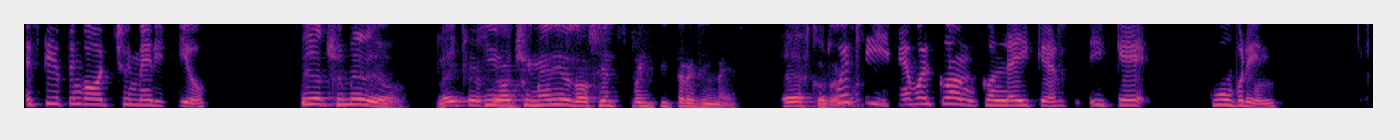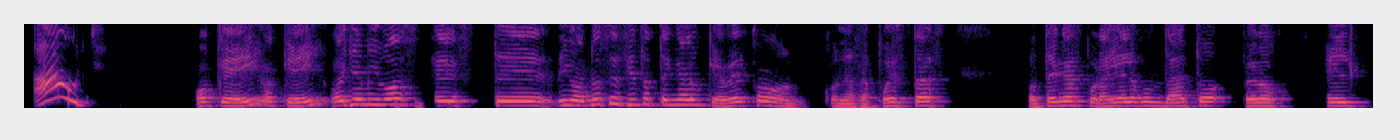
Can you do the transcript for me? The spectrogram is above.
Es que yo tengo ocho y medio. Sí, ocho y medio. Lakers Y es, ocho y medio, 223 y medio. es Pues correcto. sí, me voy con, con Lakers y que cubren. ¡Auch! Ok, ok. Oye, mi voz, este, digo, no sé si esto tenga algo que ver con, con las apuestas o tengas por ahí algún dato, pero el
